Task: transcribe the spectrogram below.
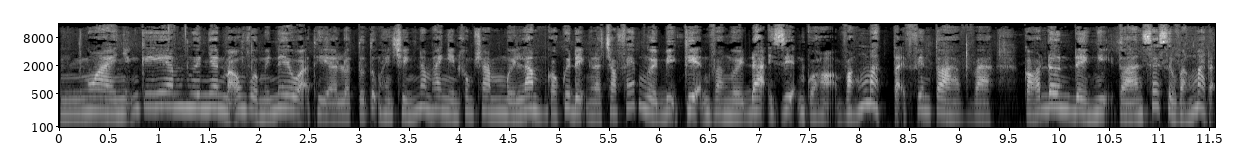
Ngoài những cái nguyên nhân mà ông vừa mới nêu ạ thì à, luật tố tụng hành chính năm 2015 có quy định là cho phép người bị kiện và người đại diện của họ vắng mặt tại phiên tòa và có đơn đề nghị tòa án xét xử vắng mặt ạ.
